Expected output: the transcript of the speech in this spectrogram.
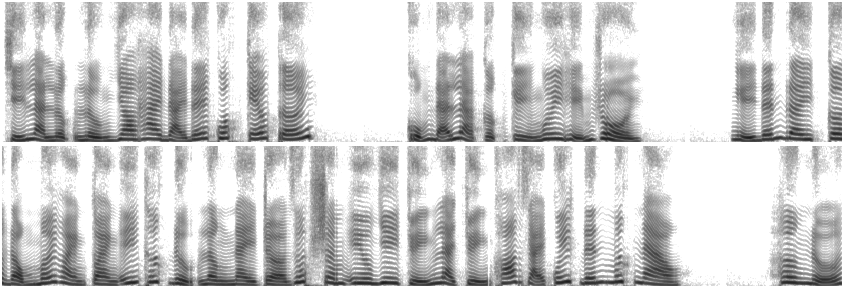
Chỉ là lực lượng do hai đại đế quốc kéo tới. Cũng đã là cực kỳ nguy hiểm rồi. Nghĩ đến đây, cơ động mới hoàn toàn ý thức được lần này trợ giúp Sâm Yêu di chuyển là chuyện khó giải quyết đến mức nào. Hơn nữa,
